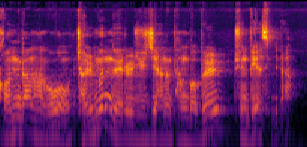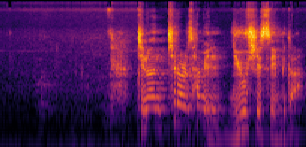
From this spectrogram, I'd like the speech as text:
건강하고 젊은 뇌를 유지하는 방법을 준비했습니다. 지난 7월 3일 뉴시스입니다.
